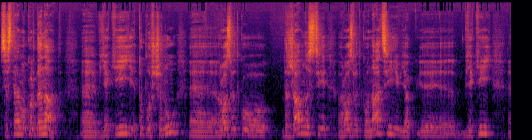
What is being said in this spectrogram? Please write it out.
систему координат, в якій ту площину розвитку державності, розвитку нації, в, е, якій е,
